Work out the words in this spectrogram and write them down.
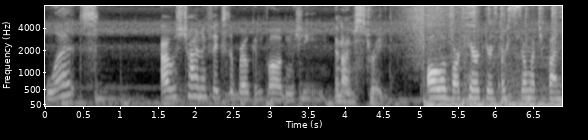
What? I was trying to fix the broken fog machine. And I'm straight. All of our characters are so much fun.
